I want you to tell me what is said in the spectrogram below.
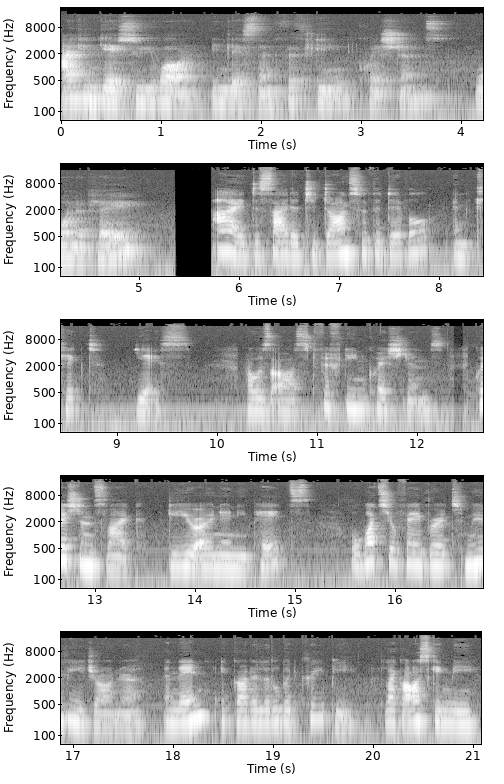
I can guess who you are in less than 15 questions. Wanna play? I decided to dance with the devil and clicked yes. I was asked 15 questions. Questions like Do you own any pets? Or what's your favorite movie genre? And then it got a little bit creepy, like asking me,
